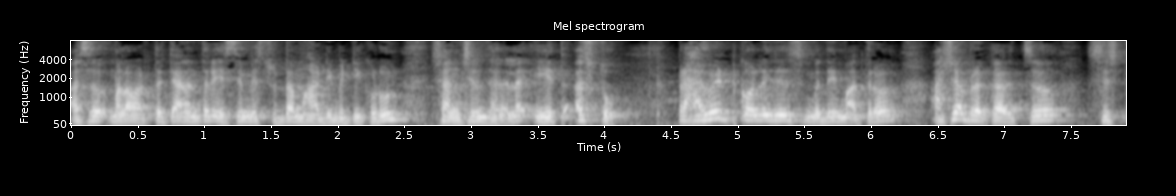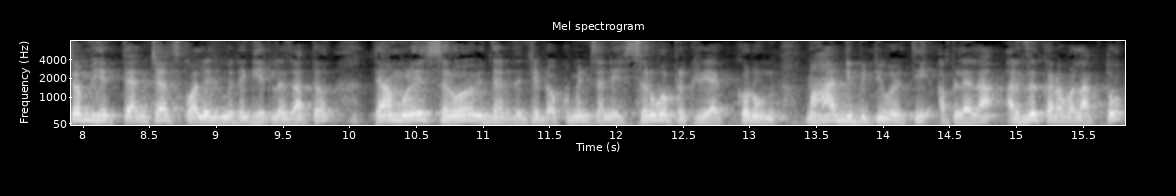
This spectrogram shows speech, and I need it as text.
असं मला वाटतं. त्यानंतर एस एम एससुद्धा महाडीबीटीकडून सँक्शन झालेला येत असतो. प्रायव्हेट कॉलेजेसमध्ये मात्र अशा प्रकारचं सिस्टम हे त्यांच्याच कॉलेजमध्ये घेतलं जातं. त्यामुळे सर्व विद्यार्थ्यांचे डॉक्युमेंट्स आणि सर्व प्रक्रिया करून महा डी बी टीवरती आपल्याला अर्ज करावा लागतो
